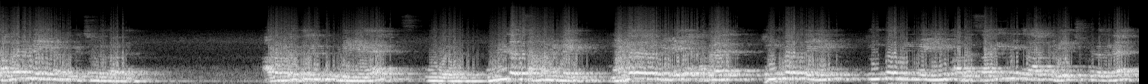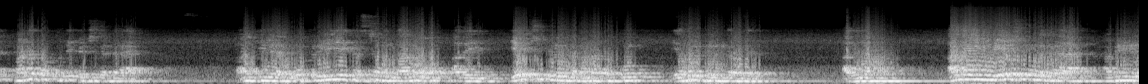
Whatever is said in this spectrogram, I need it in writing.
சமநிலையை நமக்கு சொல்லுவாங்க அவர்களுக்கு இருக்கக்கூடிய ஒரு உள்ள சமநிலை மனதளவிலே அவர் துன்பத்தையும் துன்பமின்மையையும் அவர் சரிமைகளாக ஏற்றுக்கொள்கிற மனப்பக்குவத்தை பெற்றுக்கிறார் வாழ்க்கையில ரொம்ப பெரிய கஷ்டம் வந்தாலும் அதை ஏற்றுக்கொள்கிற மனப்பக்குவம் எவருக்கு இருக்கிறது அதுதான். அதை இவர் ஏற்றுக்கொள்கிறார் அப்படின்னு.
